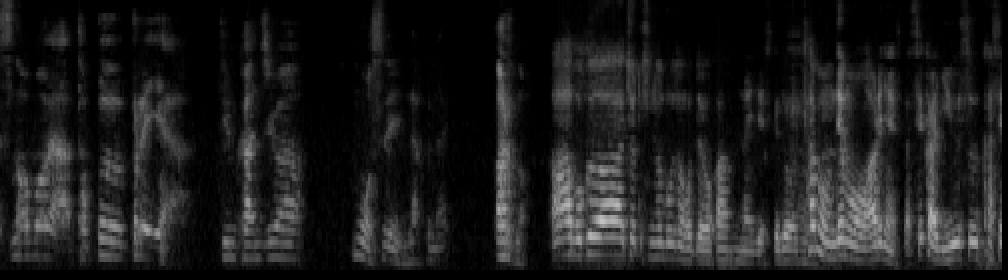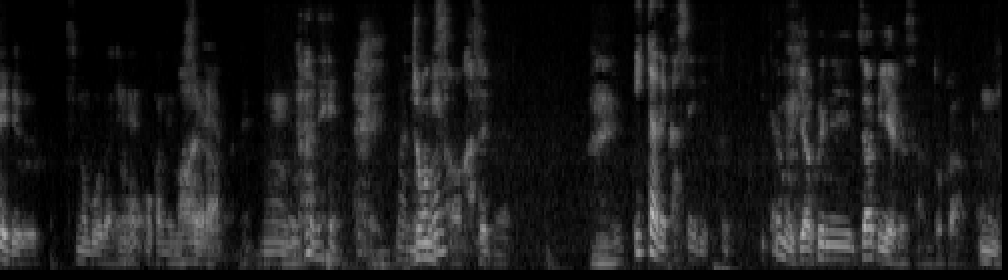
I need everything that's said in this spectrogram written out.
スノーボーダー、トッププレイヤーっていう感じは、もうすでになくない？あるの？ああ、僕はちょっとスノーボードのことわかんないですけど、多分でもあれじゃないですか、世界で有数稼いでるスノーボーダーにね、お金にしたら。マネーはね。うん。まあね、まあねジョンさんは稼いでない？板で稼いでると。板でも逆にザビエルさんとか、うんうん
